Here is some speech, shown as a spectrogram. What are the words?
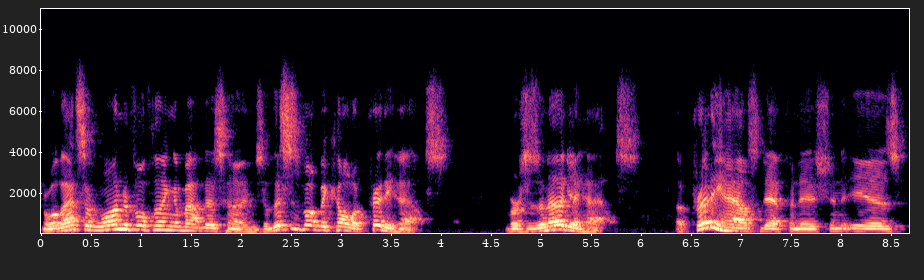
Well, that's a wonderful thing about this home. So this is what we call a pretty house versus an ugly house. A pretty house definition is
